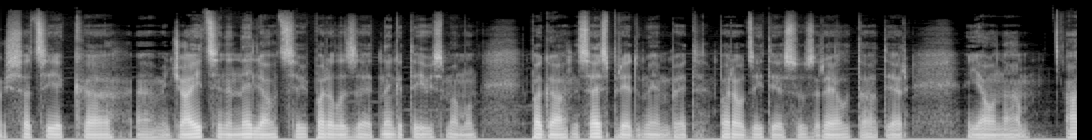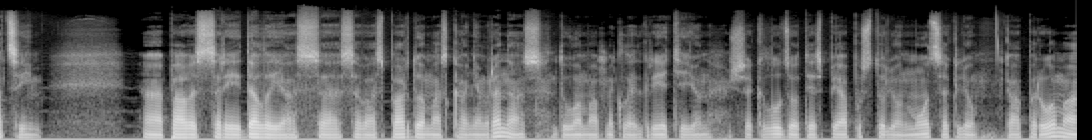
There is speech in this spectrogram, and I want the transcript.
Viņš sacīja, ka viņš aicina neļaut sevi paralizēt negatīvismam un pagātnes aizspriedumiem, bet paraudzīties uz realitāti ar jaunām acīm. Pāvests arī dalījās savās pārdomās, kā viņam ranās doma apmeklēt Grieķiju, un viņš saka, lūdzoties pie apustuļu un mocekļu, kā pa Romā,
